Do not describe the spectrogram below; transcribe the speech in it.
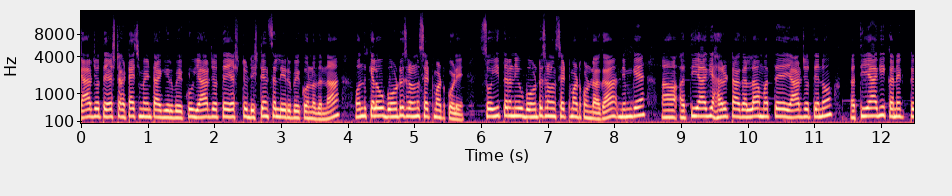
ಯಾರ ಜೊತೆ ಎಷ್ಟು ಅಟ್ಯಾಚ್ಮೆಂಟ್ ಆಗಿರಬೇಕು, ಯಾರ ಜೊತೆ ಎಷ್ಟು ಡಿಸ್ಟೆನ್ಸಲ್ಲಿ ಇರಬೇಕು ಅನ್ನೋದನ್ನು ಒಂದು ಕೆಲವು ಬೌಂಡ್ರೀಸ್ಗಳನ್ನು ಸೆಟ್ ಮಾಡ್ಕೊಳ್ಳಿ. ಸೊ ಈ ಥರ ನೀವು ಬೌಂಡ್ರೀಸ್ಗಳನ್ನು ಸೆಟ್ ಮಾಡಿಕೊಂಡಾಗ ನಿಮಗೆ ಅತಿಯಾಗಿ ಹರ್ಟ್ ಆಗಲ್ಲ, ಮತ್ತು ಯಾರ ಜೊತೆನೂ ಅತಿಯಾಗಿ ಕನೆಕ್ಟ್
